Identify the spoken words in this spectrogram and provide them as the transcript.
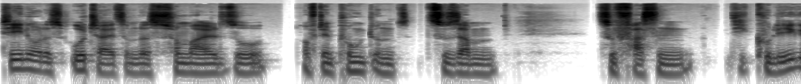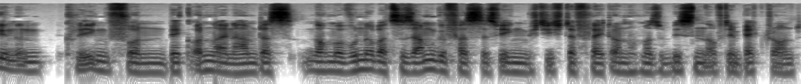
Tenor des Urteils, um das schon mal so auf den Punkt und zusammenzufassen. Die Kolleginnen und Kollegen von Back Online haben das nochmal wunderbar zusammengefasst, deswegen möchte ich da vielleicht auch nochmal so ein bisschen auf den Background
